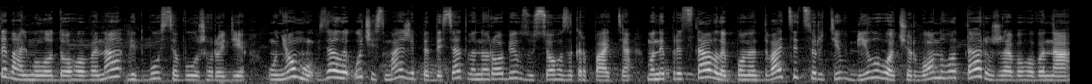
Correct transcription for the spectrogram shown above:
Фестиваль молодого вина відбувся в Ужгороді. У ньому взяли участь майже 50 виноробів з усього Закарпаття. Вони представили понад 20 сортів білого, червоного та рожевого вина.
